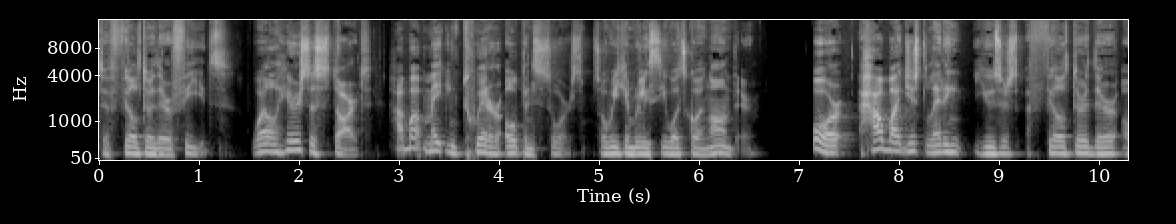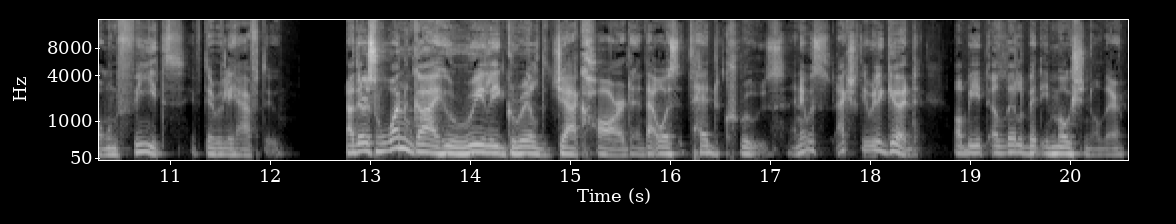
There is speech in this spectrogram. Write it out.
to filter their feeds. Well, here's a start. How about making Twitter open source so we can really see what's going on there? Or how about just letting users filter their own feeds if they really have to? Now, there's one guy who really grilled Jack hard, and that was Ted Cruz. And it was actually really good, albeit a little bit emotional there.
